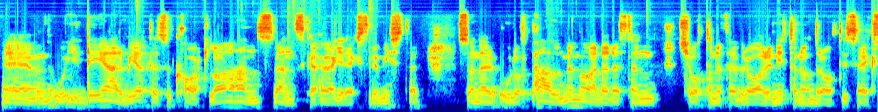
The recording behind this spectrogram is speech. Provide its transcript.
Eh, och I det arbetet så kartlade han svenska högerextremister. Så när Olof Palme mördades den 28 februari 1986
